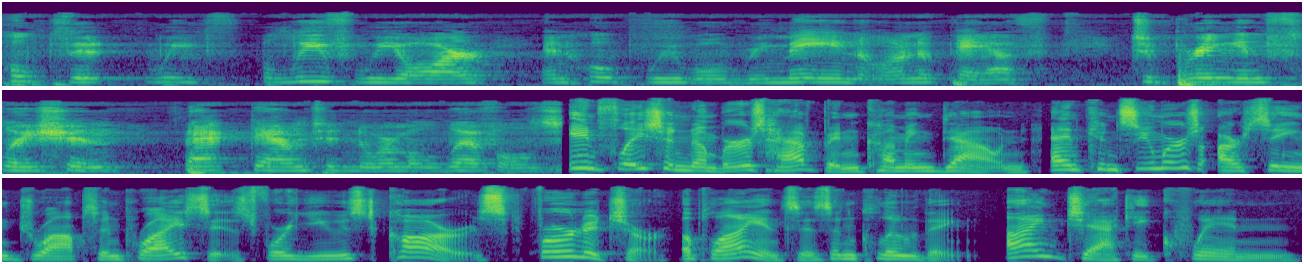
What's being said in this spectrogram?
hope that we believe we are and hope we will remain on a path to bring inflation back down to normal levels. Inflation numbers have been coming down, and consumers are seeing drops in prices for used cars, furniture, appliances, and clothing. I'm Jackie Quinn.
